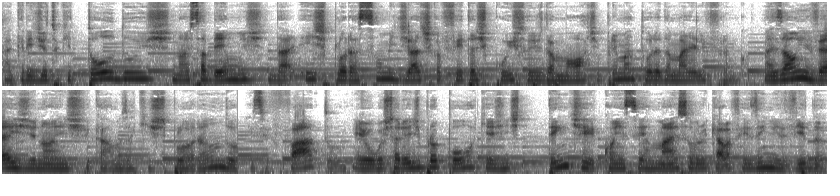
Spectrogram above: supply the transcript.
Acredito que todos nós sabemos da exploração midiática feita às custas da morte prematura da Marielle Franco. Mas ao invés de nós ficarmos aqui explorando esse fato, eu gostaria de propor que a gente tente conhecer mais sobre o que ela fez em vida,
